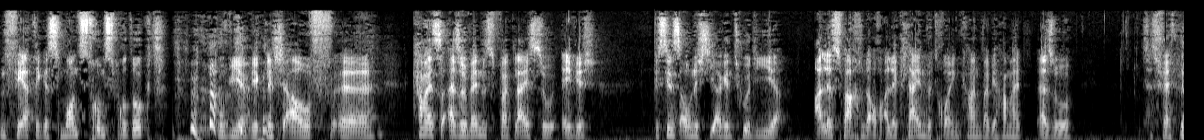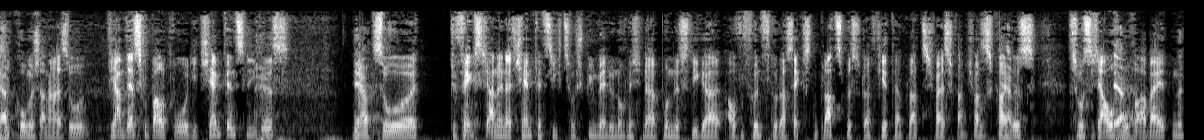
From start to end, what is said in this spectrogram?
ein fertiges Monstrumsprodukt, wo wir wirklich auf, äh, kann man jetzt, also wenn du es vergleichst, so, ey, wir, wir sind jetzt auch nicht die Agentur, die alles macht und auch alle klein betreuen kann, weil wir haben halt, also, das ist vielleicht ein bisschen ja. komisch an, aber so, wir haben das gebaut, wo die Champions League ist. Ja. So, du fängst dich an in der Champions League zu spielen, wenn du noch nicht in der Bundesliga auf dem fünften oder sechsten Platz bist oder vierter Platz, ich weiß gar nicht, was es gerade ja. ist. Das muss ich auch ja. hocharbeiten.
